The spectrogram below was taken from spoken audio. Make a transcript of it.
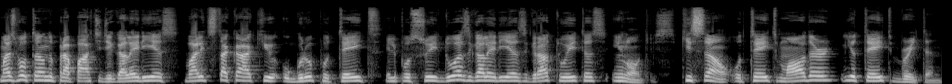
Mas voltando para a parte de galerias, vale destacar que o grupo Tate, ele possui duas galerias gratuitas em Londres, que são o Tate Modern e o Tate Britain.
